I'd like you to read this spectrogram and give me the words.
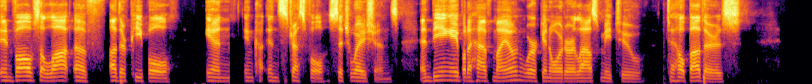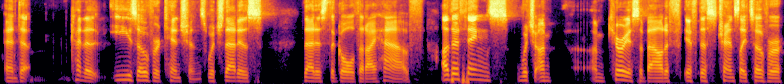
involves a lot of other people in, in in stressful situations. And being able to have my own work in order allows me to to help others and to kind of ease over tensions which that is that is the goal that I have. Other things which I'm I'm curious about if if this translates over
